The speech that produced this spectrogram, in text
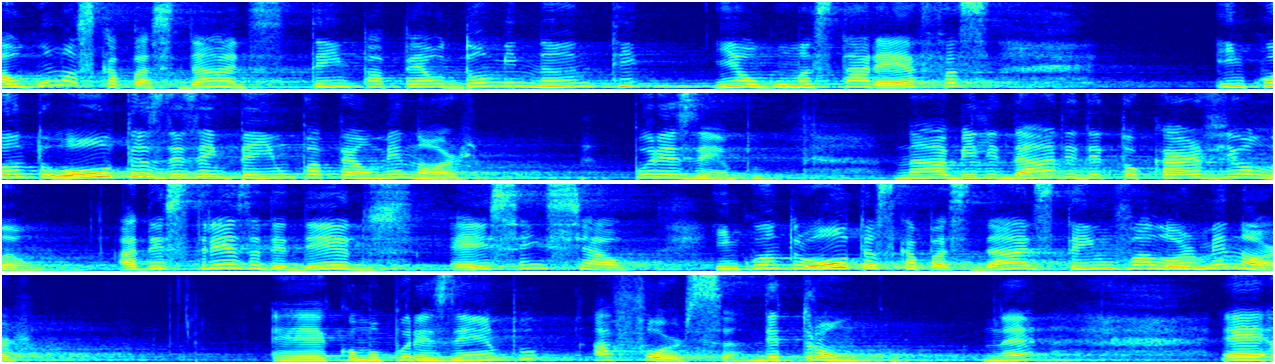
Algumas capacidades têm papel dominante em algumas tarefas, enquanto outras desempenham um papel menor. Por exemplo, na habilidade de tocar violão, a destreza de dedos é essencial, enquanto outras capacidades têm um valor menor, é, como por exemplo a força de tronco. Né? É,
